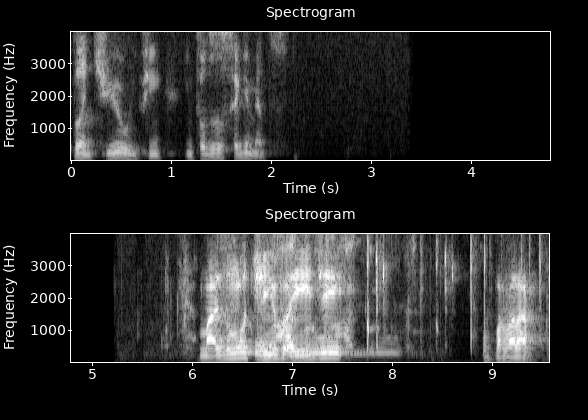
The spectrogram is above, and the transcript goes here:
plantio, enfim, em todos os segmentos. Mais um motivo aí de. Opa, vai lá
